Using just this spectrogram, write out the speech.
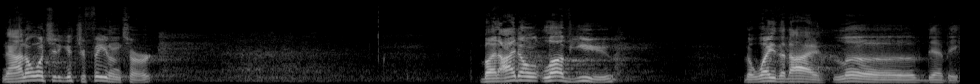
Now, I don't want you to get your feelings hurt, but I don't love you the way that I love Debbie.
